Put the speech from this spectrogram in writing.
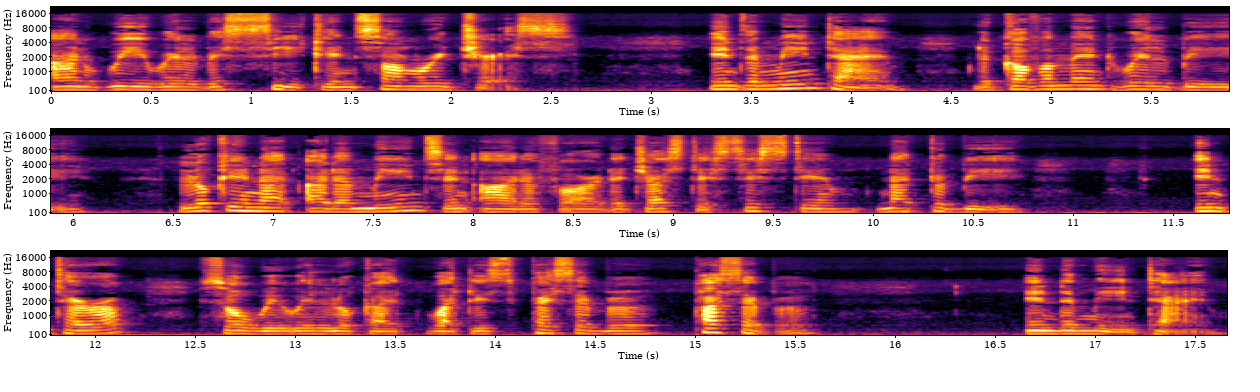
and we will be seeking some redress. In the meantime, the government will be looking at other means in order for the justice system not to be interrupt. So we will look at what is possible, possible in the meantime.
